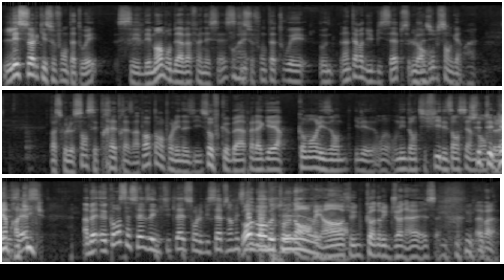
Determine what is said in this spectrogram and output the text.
Les seuls qui se font tatouer, c'est des membres de la Waffen-SS Ouais. qui se font tatouer au- à l'intérieur du biceps Le leur résus. groupe sanguin. Ouais. Parce que le sang, c'est très très important pour les nazis. Sauf que ben, après la guerre, comment les on on identifie les anciens membres C'était de la bien pratique. Ah ben, euh, comment ça se fait? Vous avez une petite lettre sur le biceps? Non, mais c'est Oh une non, euh, rien, c'est une connerie de jeunesse. Euh, voilà.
